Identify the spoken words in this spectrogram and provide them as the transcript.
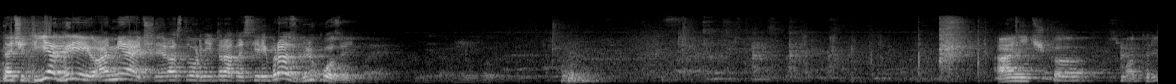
Значит, я грею аммиачный раствор нитрата серебра с глюкозой. Анечка, смотри.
